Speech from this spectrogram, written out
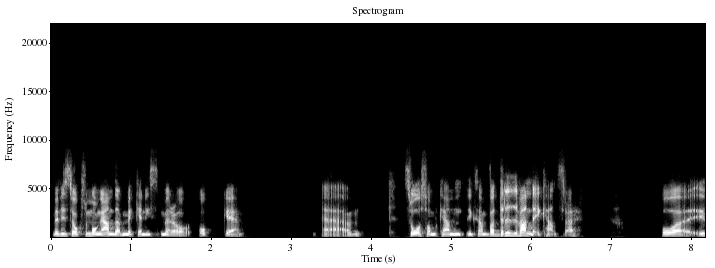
Men det finns också många andra mekanismer och, och eh, eh, så som kan liksom vara drivande i cancrar. Och eh,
